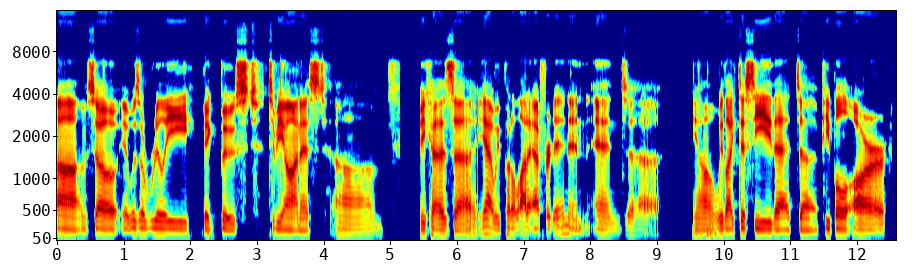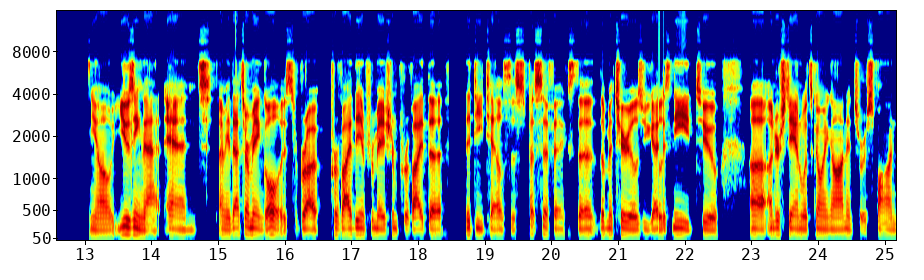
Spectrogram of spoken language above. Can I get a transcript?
Um, so it was a really big boost, to be honest, um, because uh, yeah, we put a lot of effort in, and and uh, you know, we like to see that uh, people are you know using that and i mean that's our main goal is to pro- provide the information provide the the details the specifics the the materials you guys need to uh, understand what's going on and to respond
